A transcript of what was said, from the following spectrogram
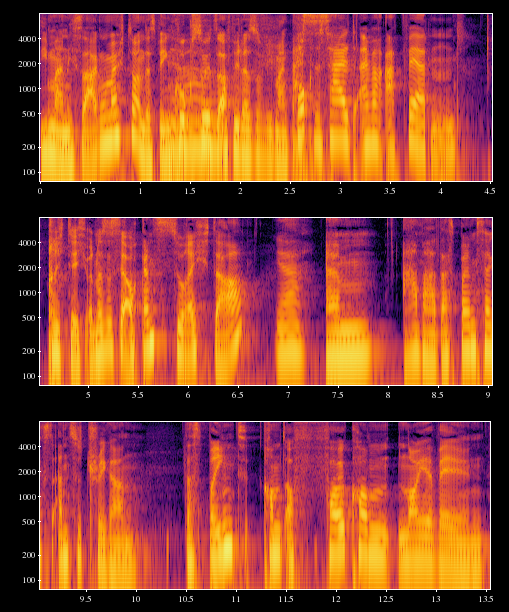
die man nicht sagen möchte und deswegen Ja. guckst du jetzt auch wieder so, wie man Es guckt. ist halt einfach abwertend. Richtig. Und das ist ja auch ganz zu Recht da. Ja. Ähm, aber das beim Sex anzutriggern, das bringt, kommt auf vollkommen neue Wellen,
